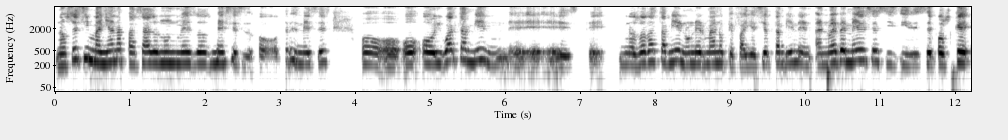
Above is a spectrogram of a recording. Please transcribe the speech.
No sé si mañana pasado, en un mes, dos meses o tres meses, o, o, o igual también, eh, este, nosotras también, un hermano que falleció también a nueve meses y, dice, pues que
